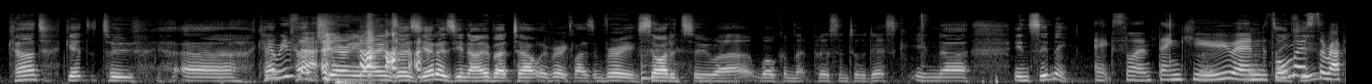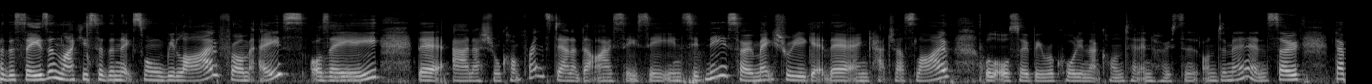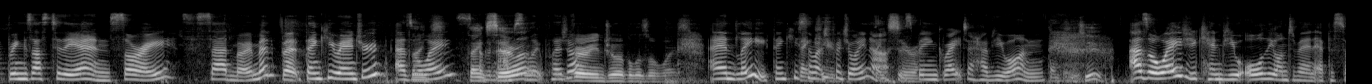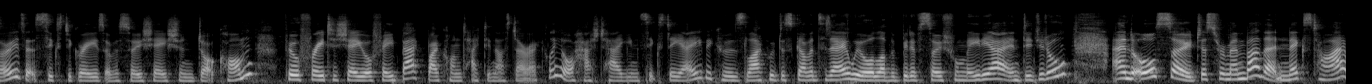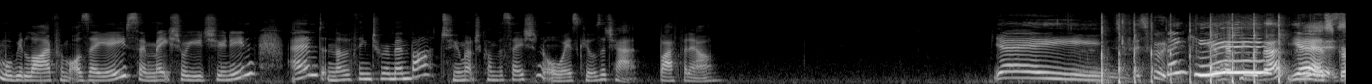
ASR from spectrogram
can't get to uh, can't, can't share any names as yet, as you know, but uh, we're very close. I'm very excited to uh, welcome that person to the desk in uh, in Sydney. Excellent, thank So, you. and no, it's almost you. the wrap of the season. Like you said, the next one will be live from ACE, AusAE, Mm-hmm. their uh, national conference down at the ICC in Sydney. So make sure you get there and catch us live. We'll also be recording that content and hosting it on demand. So that brings us to the end. Sorry, it's a sad moment, but thank you, Andrew, as Thanks, always. thanks, It's Sarah. Absolute pleasure. Very enjoyable as always. and Lee, thank you so much you. for joining Thanks, us. It's been great to have you on. Thank you. Thank you. As always, you can view all the on demand episodes at 6degreesofassociation.com. Feel free to share your feedback by contacting us directly or hashtagging 6DA because, like we've discovered today, we all love a bit of social media and digital. And also, just remember that next time we'll be live from AusAE, so make sure you tune in. And another thing to remember too much conversation always kills a chat. Bye for now. Yay! It's good. Thank you. You're happy with that? Yes, Yes.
